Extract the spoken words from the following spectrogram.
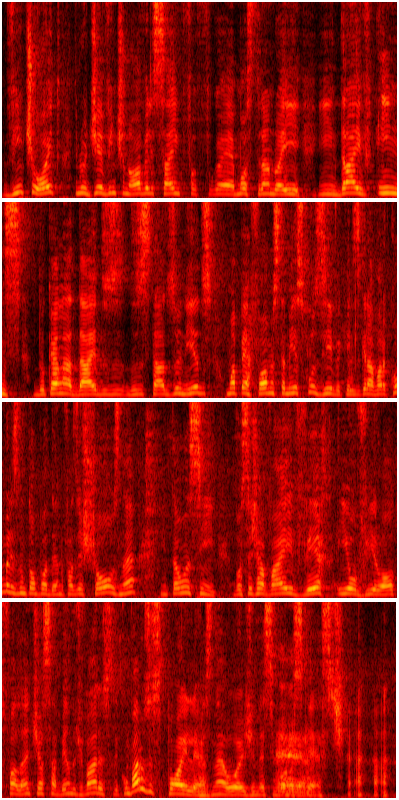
28 e no dia 29 eles saem é, mostrando aí em drive-ins do Canadá e dos, dos, Estados Unidos uma performance também exclusiva que eles gravaram. Como eles não estão podendo fazer shows, né? Então assim você já vai ver e ouvir o alto-falante já sabendo de vários, com vários spoilers, né? Hoje nesse é. bonus cast.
